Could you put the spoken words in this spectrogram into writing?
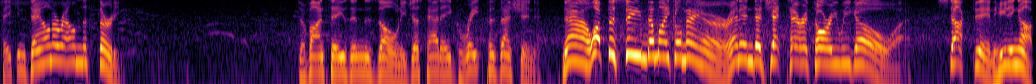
Taken down around the 30. Davante's in the zone. He just had a great possession. Now up the seam to Michael Mayer, and into jet territory we go. Stockton heating up.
